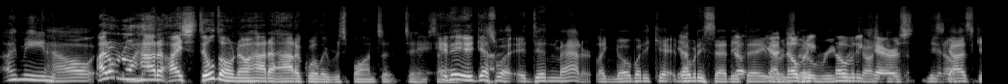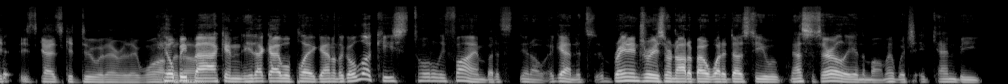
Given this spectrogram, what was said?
I mean, how I don't know how to. I still don't know how to adequately respond to, to him. And it, guess what? It didn't matter. Like nobody cared. Yeah. Nobody said anything. No, yeah, nobody. No nobody cares. These guys know. These guys could do whatever they want. He'll but, be um, back, and he, that guy will play again. And they'll go, look, he's totally fine. But it's you know, again, it's brain injuries are not about what it does to you necessarily in the moment, which it can be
